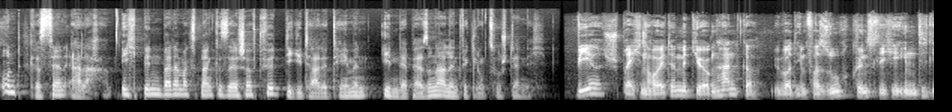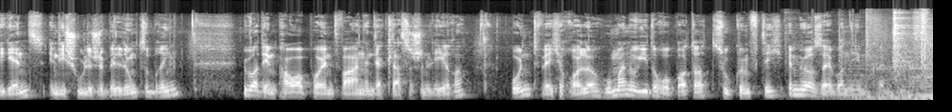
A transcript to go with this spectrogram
Und Christian Erlacher. Ich bin bei der Max-Planck-Gesellschaft für digitale Themen in der Personalentwicklung zuständig. Wir sprechen heute mit Jürgen Handke über den Versuch, künstliche Intelligenz in die schulische Bildung zu bringen, über den PowerPoint-Wahn in der klassischen Lehre und welche Rolle humanoide Roboter zukünftig im Hörsaal übernehmen könnten.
